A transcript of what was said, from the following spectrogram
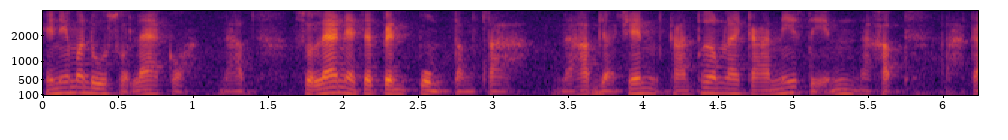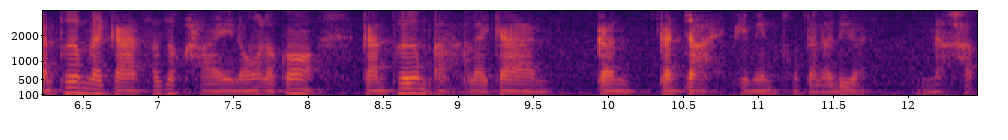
ทีนี้มาดูส่วนแรกก่อนนะครับ ส่วนแรกเนี่ยจะเป็นปุ่มต่างๆนะครับ อย่างเช่น การเพิ่มรายการนี้สินนะครับการเพิ่มรายการ subscribe เนาะแล้วก็การเพิ่มอ่ารายการการการจ่าย payment ของแต่ละเดือนนะครับ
